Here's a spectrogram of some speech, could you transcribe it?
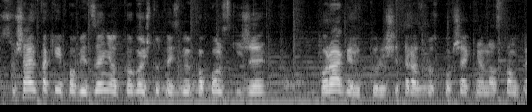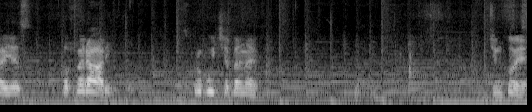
Słyszałem takie powiedzenie od kogoś tutaj z Wielkopolski, że Koragen, który się teraz rozpowszechnia na stonkę jest to Ferrari. Spróbujcie Benevi. Dziękuję.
